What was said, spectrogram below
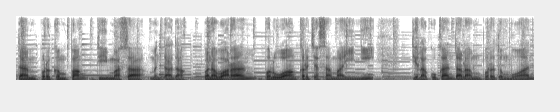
dan berkembang di masa mendatang. Penawaran peluang kerjasama ini dilakukan dalam pertemuan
